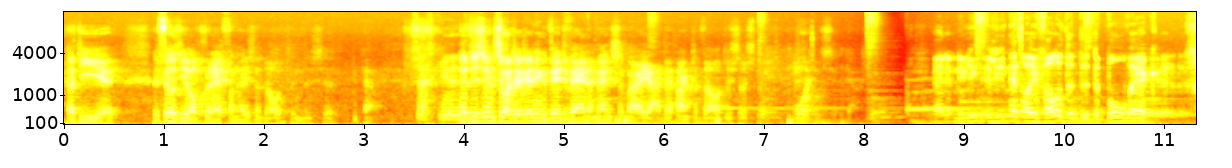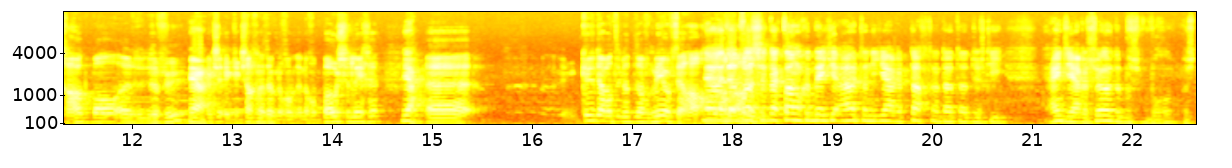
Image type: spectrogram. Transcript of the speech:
dat hij eh, het viltje erop gelegd van hij is naar dood. En dus, ja. Dat is eigenlijk, eh, Dat is een soort herinnering, weten weinig mensen, maar ja, dat hangt er wel, dus dat is mooi. Ja. Ja, nu liet, liet net al je vallen, de, de, de bolwerk eh, gehaktbal eh, revue. Ja. Ik, ik, ik zag net ook nog een, nog een poster liggen. Ja, Eh, kun je daar wat, wat, wat meer over vertellen? ja dat, was, dat kwam ook een beetje uit aan de jaren 80, dat dat dus die eind jaren 70 bes- bes-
